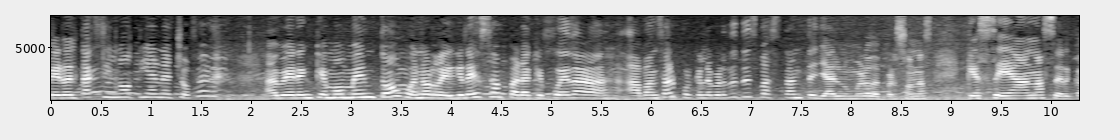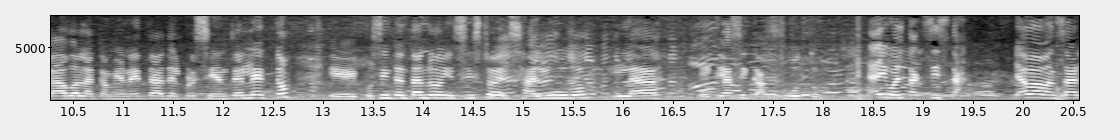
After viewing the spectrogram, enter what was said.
pero el taxi no tiene chofer. A ver en qué momento, bueno, regresa para que pueda avanzar, porque la verdad es bastante ya el número de personas que se han acercado a la camioneta del presidente electo, eh, pues intentando, insisto, el saludo, la eh, clásica foto. Ya llegó el taxista, ya va a avanzar.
